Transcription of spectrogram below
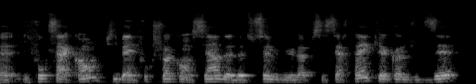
euh, il faut que ça compte, puis ben, il faut que je sois conscient de, tout ce milieu-là. Puis c'est certain que, comme je vous disais,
